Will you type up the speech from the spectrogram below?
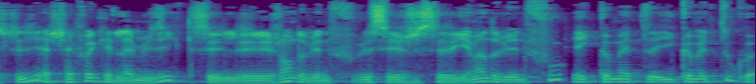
je te dis, à chaque fois qu'il y a de la musique, les gens deviennent fous, ces, ces gamins deviennent fous et ils commettent, ils commettent tout, quoi.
